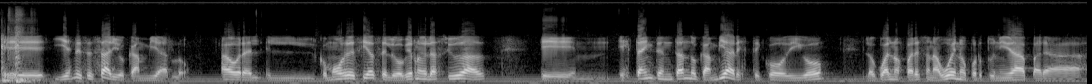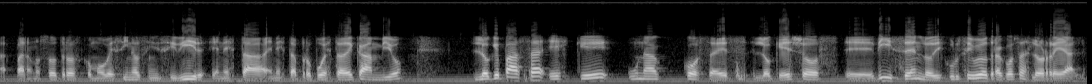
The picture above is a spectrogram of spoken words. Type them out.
eh, y es necesario cambiarlo. Ahora, el, como vos decías, el gobierno de la ciudad eh, está intentando cambiar este código, lo cual nos parece una buena oportunidad para, para nosotros como vecinos incidir en esta, en esta propuesta de cambio, lo que pasa es que una cosa es lo que ellos eh, dicen, lo discursivo, y otra cosa es lo real.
